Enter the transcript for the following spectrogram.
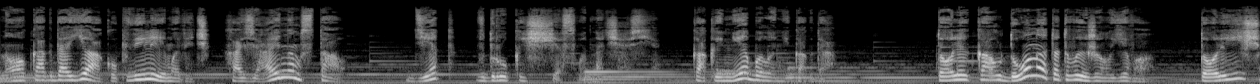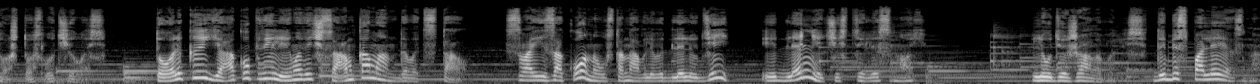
Но когда Якуб Велимович хозяином стал, дед вдруг исчез в одночасье, как и не было никогда. То ли колдун этот выжил его, то ли еще что случилось. Только Якуб Велимович сам командовать стал. Свои законы устанавливать для людей и для нечисти лесной. Люди жаловались, да бесполезно.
